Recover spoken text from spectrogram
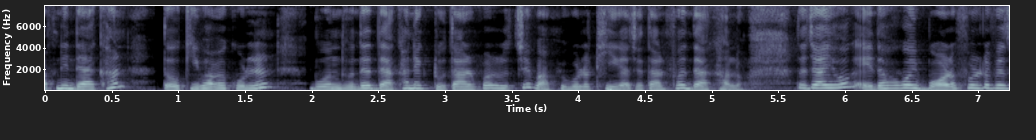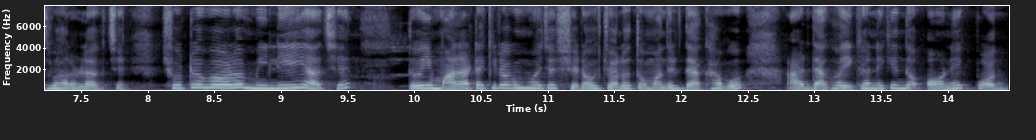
আপনি দেখান, তো কীভাবে করলেন? বন্ধুদের দেখান একটু, তারপর হচ্ছে বাপি বলল, ঠিক আছে। তারপর দেখাল। তো যাই হোক, এই দেখো ওই বড়ো ফুলটা বেশ ভালো লাগছে। ছোটো, বড় মিলিয়েই আছে। তো এই মালাটা কীরকম হয়েছে সেটাও চলো তোমাদের দেখাবো। আর দেখো, এখানে কিন্তু অনেক পদ্ম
